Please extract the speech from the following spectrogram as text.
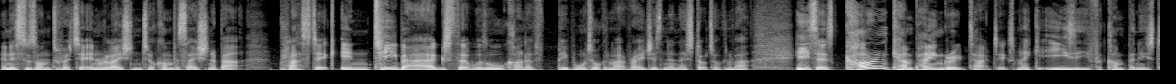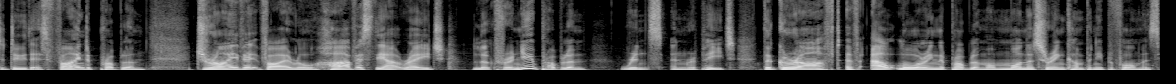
and this was on Twitter in relation to a conversation about plastic in tea bags that was all kind of people were talking about for ages and then they stopped talking about. He says current campaign group tactics make it easy for companies to do this. Find a problem, drive it viral, harvest the outrage, look for a new problem, rinse and repeat. The graft of outlawing the problem or monitoring company performance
